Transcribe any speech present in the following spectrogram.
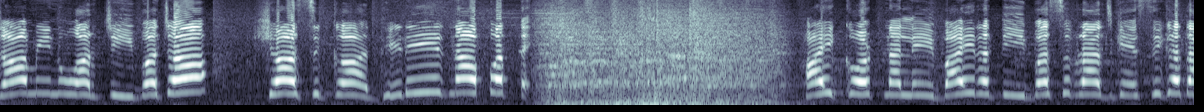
ಜಾಮೀನು ಅರ್ಜಿ ವಜಾ ಶಾಸಕ ದಿಢೀರ್ ನಾಪತ್ತೆ. ಹೈಕೋರ್ಟ್ನಲ್ಲಿ ಭೈರತಿ ಬಸವರಾಜ್ಗೆ ಸಿಗದ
